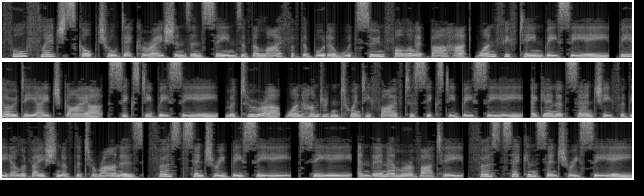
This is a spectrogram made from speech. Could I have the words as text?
Full-fledged sculptural decorations and scenes of the life of the Buddha would soon follow at Bharhut 115 BCE, Bodh Gaya 60 BCE, Mathura 125 to 60 BCE, again at Sanchi for the elevation of the Toranas 1st century BCE, CE, and then Amaravati 1st-2nd century CE.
